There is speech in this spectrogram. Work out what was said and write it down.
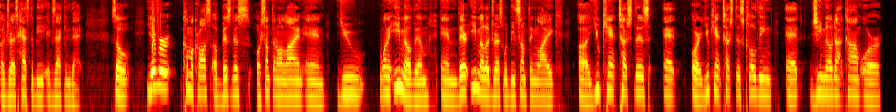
address has to be exactly that. So you ever come across a business or something online and you want to email them, and their email address would be something like, uh, you can't touch this at, or you can't touch this clothing at gmail.com, or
